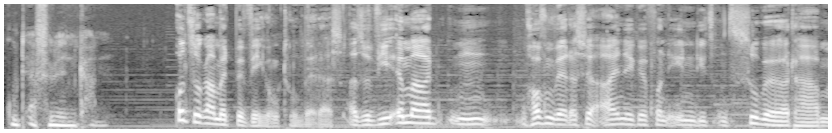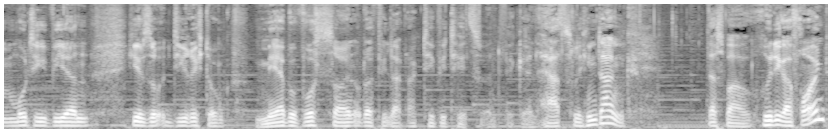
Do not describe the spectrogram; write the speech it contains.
gut erfüllen kann. Und sogar mit Bewegung tun wir das. Also wie immer mh, hm, hoffen wir, dass wir einige von Ihnen, die uns zugehört haben, motivieren, hier so in die Richtung mehr Bewusstsein oder vielleicht Aktivität zu entwickeln. Herzlichen Dank. Das war Rüdiger Freund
